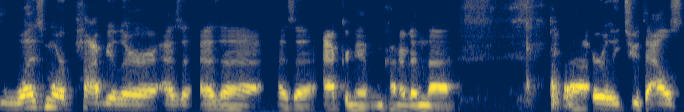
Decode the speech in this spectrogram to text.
was more popular as a as a as a acronym kind of in the uh, early 2000s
